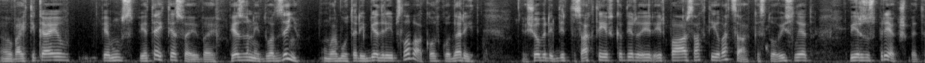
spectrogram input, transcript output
Vajag tikai pie mums pieteikties vai, vai piezvanīt, dot ziņu un varbūt arī biedrības labāk kaut ko darīt. Jo šobrīd ir tas aktīvs, kad ir, ir, ir pāris aktīvi vecāki, kas to visu lietu virz uz priekšu, bet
